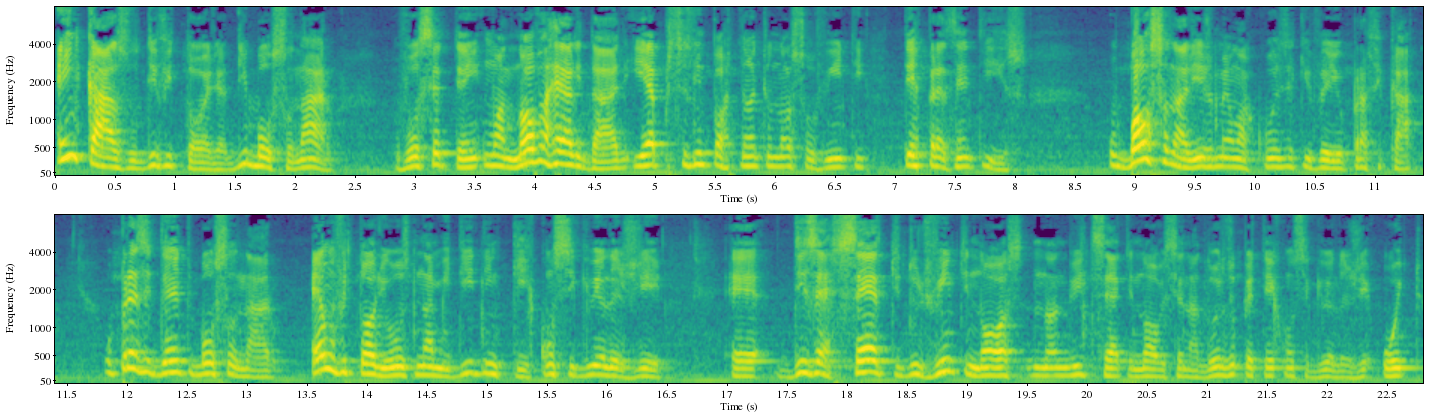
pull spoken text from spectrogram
Em caso de vitória de Bolsonaro, você tem uma nova realidade e é preciso importante o nosso ouvinte ter presente isso o bolsonarismo é uma coisa que veio para ficar. O presidente Bolsonaro é um vitorioso na medida em que conseguiu eleger é, 17 dos 29, 27 novos senadores, o PT conseguiu eleger 8.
